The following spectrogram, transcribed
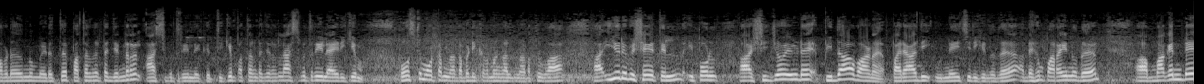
അവിടെ നിന്നും എടുത്ത് പത്തനംതിട്ട ജനറൽ ആശുപത്രിയിലേക്ക് എത്തിക്കും. പത്തനംതിട്ട ജനറൽ ആശുപത്രിയിലായിരിക്കും പോസ്റ്റ്മോർട്ടം നടപടിക്രമങ്ങൾ നടത്തുക. ഈ ഒരു വിഷയത്തിൽ ഇപ്പോൾ ഷിജോയുടെ പിതാവാണ് പരാതി ഉന്നയിച്ചിരിക്കുന്നത്. അദ്ദേഹം പറയുന്നത് മകന്റെ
